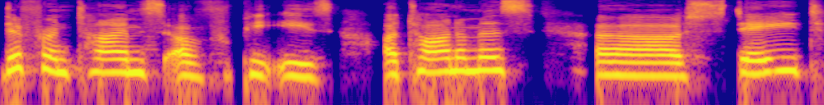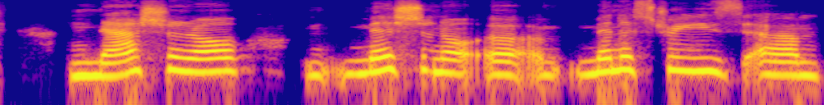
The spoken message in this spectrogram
different types of PEs, autonomous, uh, state, national, missional uh, ministries, um,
